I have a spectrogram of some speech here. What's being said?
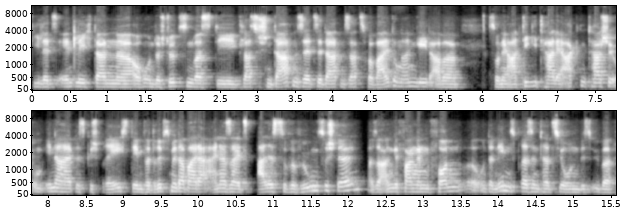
die letztendlich dann auch unterstützen, was die klassischen Datensätze, Datensatzverwaltung angeht, aber so eine Art digitale Aktentasche, um innerhalb des Gesprächs dem Vertriebsmitarbeiter einerseits alles zur Verfügung zu stellen, also angefangen von äh, Unternehmenspräsentationen bis über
